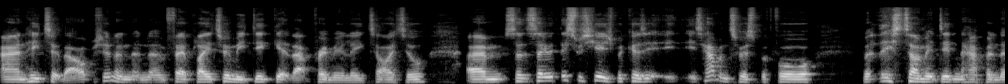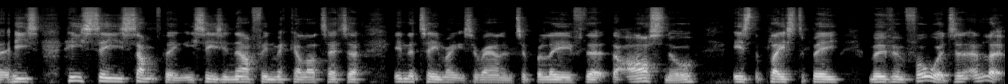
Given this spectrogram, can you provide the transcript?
And he took that option, and, and, and fair play to him. He did get that Premier League title. Um, so, so this was huge because it, it's happened to us before, but this time it didn't happen. That he's he sees something. He sees enough in Mikel Arteta, in the teammates around him, to believe that the Arsenal is the place to be moving forwards. And, and, look,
